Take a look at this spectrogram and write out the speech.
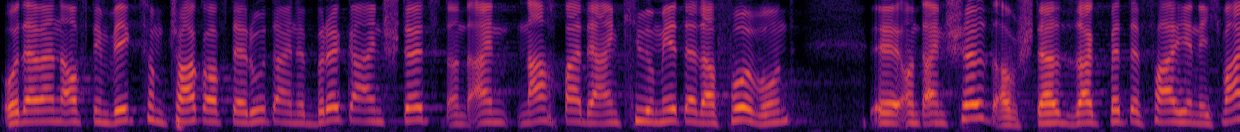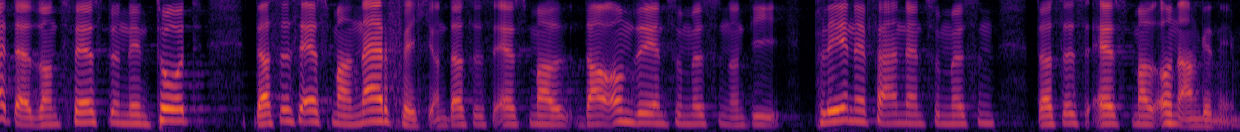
Oder wenn auf dem Weg zum Chaco auf der Route eine Brücke einstürzt und ein Nachbar, der einen Kilometer davor wohnt, äh, und ein Schild aufstellt, sagt, bitte fahr hier nicht weiter, sonst fährst du in den Tod, das ist erstmal nervig und das ist erstmal da umdrehen zu müssen und die Pläne verändern zu müssen, das ist erstmal unangenehm.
